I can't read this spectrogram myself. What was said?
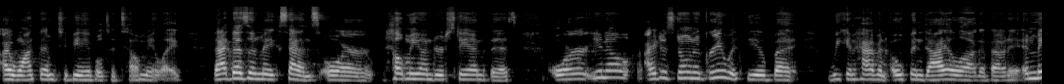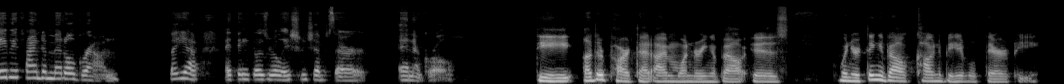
I want them to be able to tell me, like, that doesn't make sense, or help me understand this, or, you know, I just don't agree with you, but we can have an open dialogue about it and maybe find a middle ground but yeah, I think those relationships are integral. The other part that I'm wondering about is when you're thinking about cognitive behavioral therapy,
